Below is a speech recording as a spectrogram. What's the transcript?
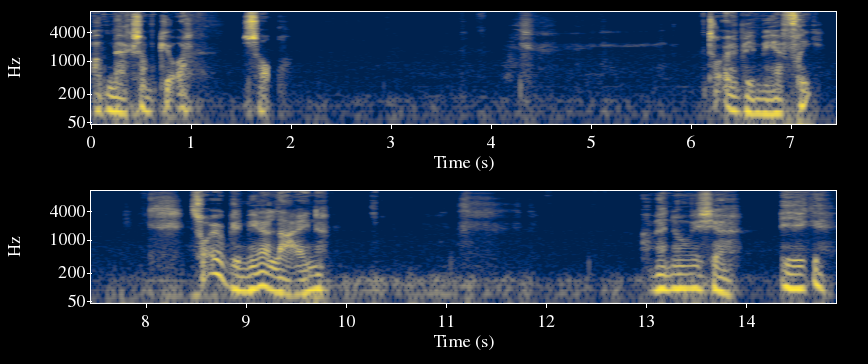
opmærksom gjort sorg. Jeg tror, jeg vil blive mere fri. Jeg tror, jeg vil blive mere lejende. Og hvad nu, hvis jeg ikke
